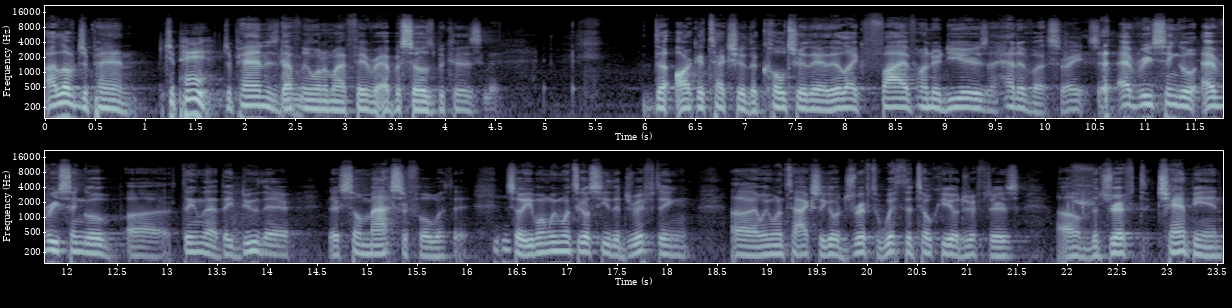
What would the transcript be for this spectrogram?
I love Japan. Japan. Japan is definitely one of my favorite episodes because the architecture, the culture there, they're like 500 years ahead of us, right? So every single every single uh, thing that they do there, they're so masterful with it. So when we went to go see the drifting, uh, and we went to actually go drift with the Tokyo Drifters, um, the drift champion.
